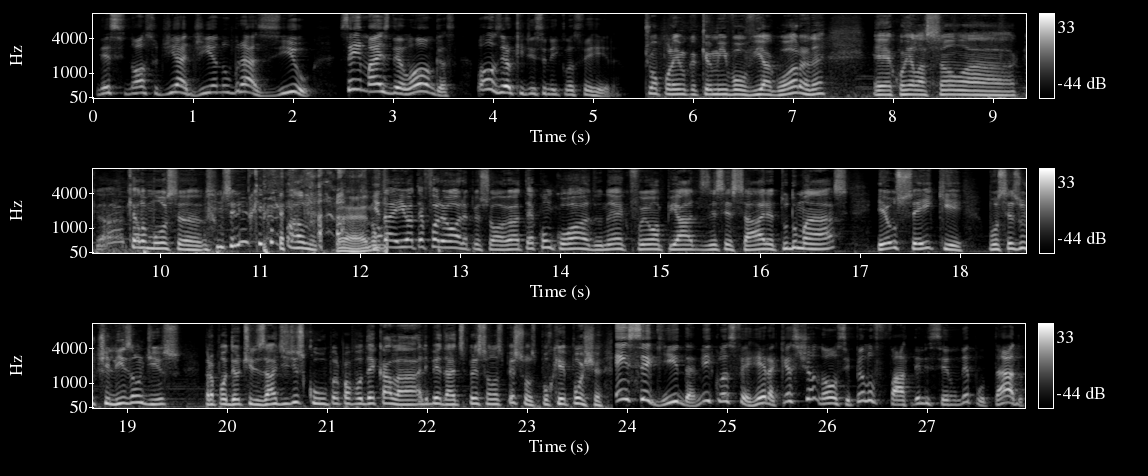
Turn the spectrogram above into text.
nesse nosso dia a dia no Brasil. Sem mais delongas, vamos ver o que disse o Nicolas Ferreira. Uma polêmica que eu me envolvi agora, né? É, com relação a aquela moça, não sei nem o que, que eu falo. é, não... E daí eu até falei, olha pessoal, eu até concordo, né, que foi uma piada desnecessária, tudo, mas eu sei que vocês utilizam disso para poder utilizar de desculpa para poder calar a liberdade de expressão das pessoas. Porque, poxa. Em seguida, Nicolas Ferreira questionou se, pelo fato dele ser um deputado,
